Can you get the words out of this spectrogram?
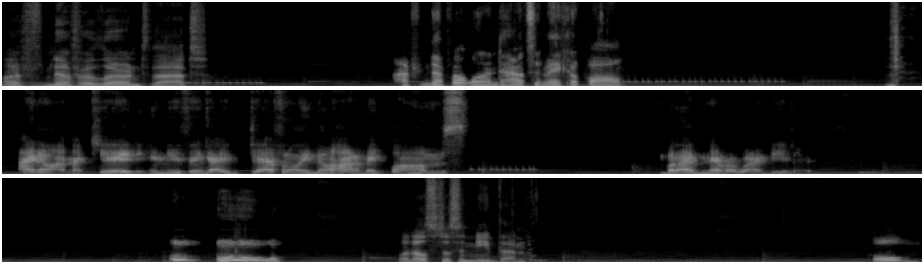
I've never learned that. I've never learned how to make a bomb. I know I'm a kid, and you think I definitely know how to make bombs, but I've never learned either. Oh oh What else does it need then? um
